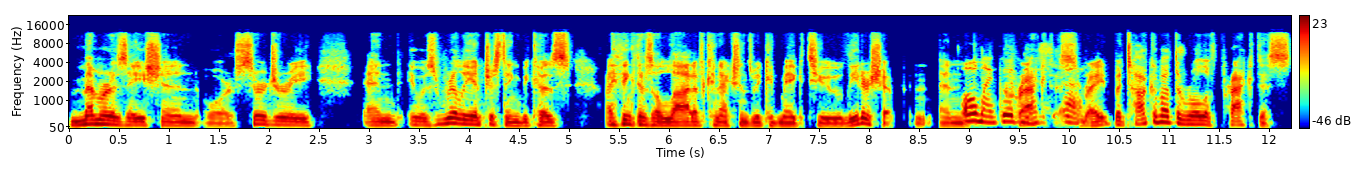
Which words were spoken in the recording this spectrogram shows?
memorization or surgery. And it was really interesting because I think there's a lot of connections we could make to leadership and, and oh my goodness, practice, yeah. right? But talk about the role of practice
